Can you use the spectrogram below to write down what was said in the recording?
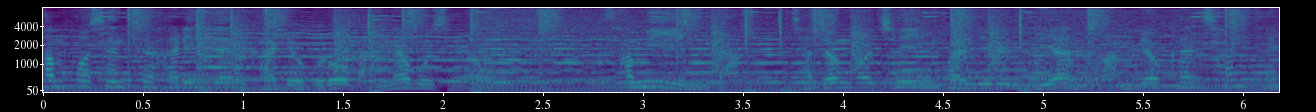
3% 할인된 가격으로 만나보세요. 3위입니다. 자전거 체인 관리를 위한 완벽한 선택.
